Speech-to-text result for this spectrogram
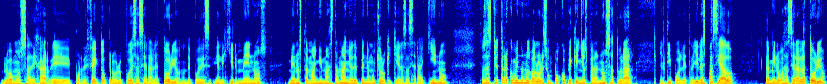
lo vamos a dejar eh, por defecto, pero lo puedes hacer aleatorio, donde puedes elegir menos menos tamaño y más tamaño, depende mucho de lo que quieras hacer aquí, ¿no? Entonces yo te recomiendo unos valores un poco pequeños para no saturar el tipo de letra. Y el espaciado también lo vas a hacer aleatorio,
